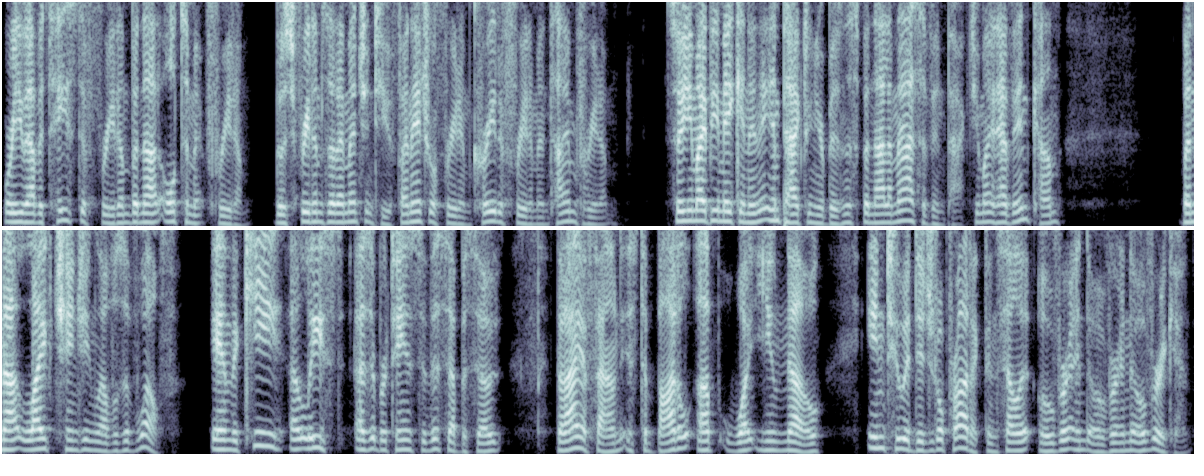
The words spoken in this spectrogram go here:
or you have a taste of freedom, but not ultimate freedom. Those freedoms that I mentioned to you financial freedom, creative freedom, and time freedom. So you might be making an impact in your business, but not a massive impact. You might have income, but not life changing levels of wealth. And the key, at least as it pertains to this episode, that I have found is to bottle up what you know into a digital product and sell it over and over and over again.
